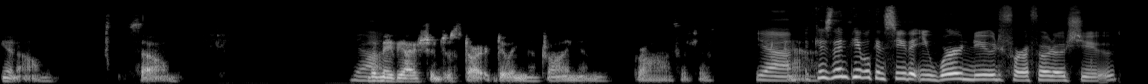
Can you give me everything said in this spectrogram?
you know. So yeah. But maybe I should just start doing drawing and bras. It's just yeah, because then people can see that you were nude for a photo shoot,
